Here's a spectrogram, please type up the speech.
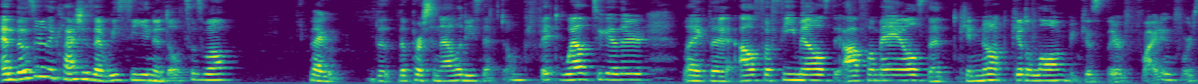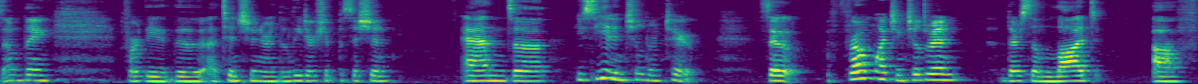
and those are the clashes that we see in adults as well, like the the personalities that don't fit well together, like the alpha females, the alpha males that cannot get along because they're fighting for something, for the the attention or the leadership position and uh, you see it in children too. So from watching children, there's a lot of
